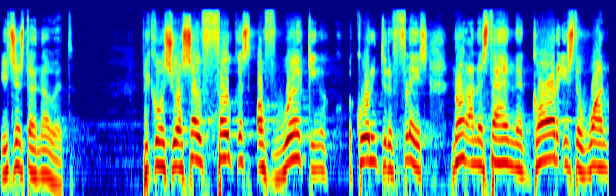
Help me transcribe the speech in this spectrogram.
You just don't know it because you are so focused of working according to the flesh, not understanding that God is the one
